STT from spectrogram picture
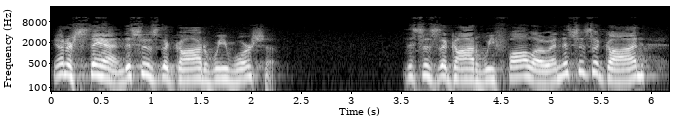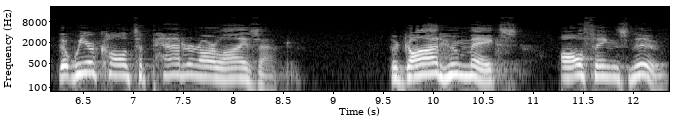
You understand, this is the God we worship. This is the God we follow. And this is a God that we are called to pattern our lives after. The God who makes all things new.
